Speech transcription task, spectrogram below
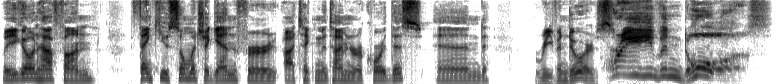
Well, you go and have fun. Thank you so much again for uh, taking the time to record this, and Reeve endures. Raven doors.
